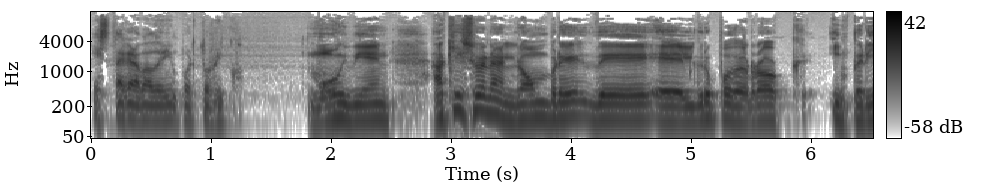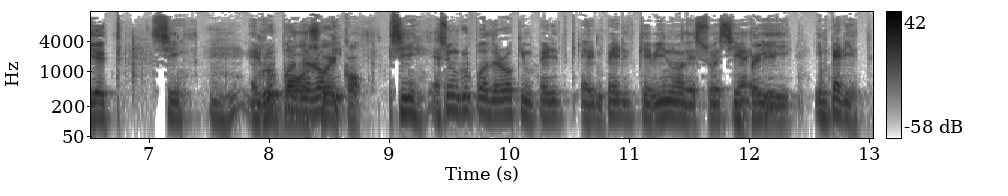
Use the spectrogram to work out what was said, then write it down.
está grabado ahí en Puerto Rico. Muy bien. Aquí suena el nombre del de, grupo de rock Imperiet. Sí, uh -huh. el grupo, grupo, de rock. Sueco. Sí, es un grupo de rock Imperiet, Imperiet que vino de Suecia ¿Imperiet? y Imperiet.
